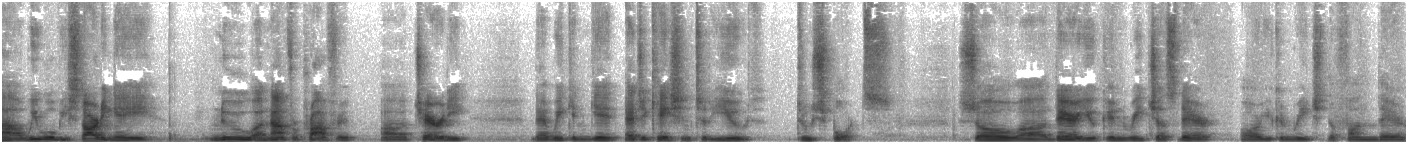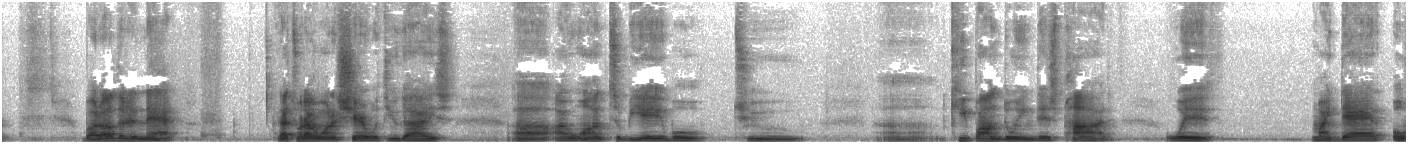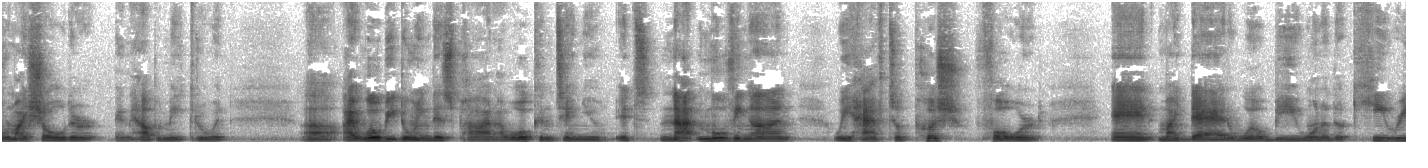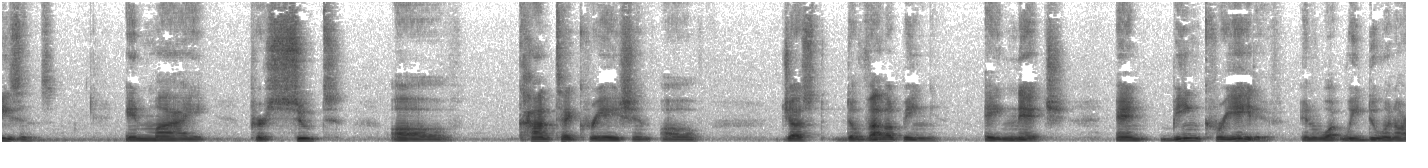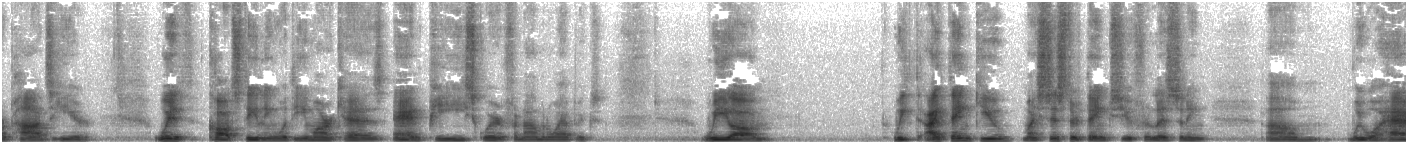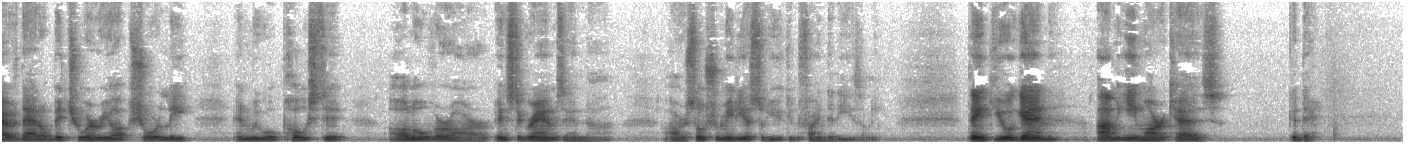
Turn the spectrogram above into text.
Uh, we will be starting a new uh, non for profit uh, charity that we can get education to the youth through sports. So uh, there you can reach us there, or you can reach the fund there. But other than that, that's what I want to share with you guys. Uh, I want to be able to uh, keep on doing this pod with my dad over my shoulder and helping me through it. Uh, I will be doing this pod. I will continue. It's not moving on. We have to push forward. And my dad will be one of the key reasons in my pursuit of content creation, of just developing a niche and being creative in what we do in our pods here with Caught Stealing with E. Marquez and PE Squared Phenomenal Epics. We um we I thank you. My sister thanks you for listening. Um, we will have that obituary up shortly, and we will post it all over our Instagrams and uh, our social media so you can find it easily. Thank you again. I'm E. Marquez. Good day.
